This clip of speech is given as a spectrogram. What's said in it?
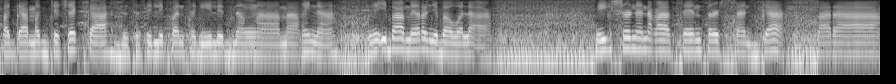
pagka mag-check ka dun sa silipan sa gilid ng ah, makina, yung iba meron, yung iba wala ah. Make sure na naka-center stand ka para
